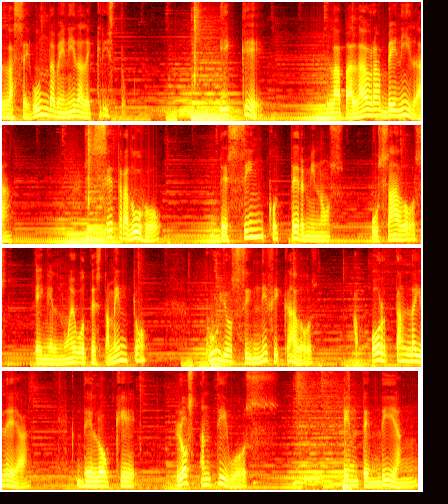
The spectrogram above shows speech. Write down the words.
la segunda venida de Cristo y que la palabra venida se tradujo de cinco términos usados en el Nuevo Testamento cuyos significados aportan la idea de lo que los antiguos entendían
